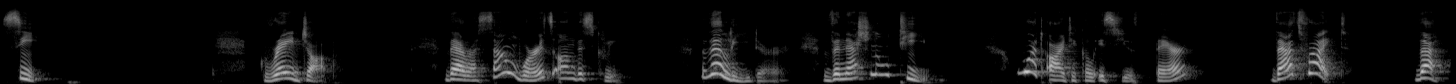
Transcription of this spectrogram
C. Great job! There are some words on the screen the leader, the national team. What article is used there? That's right, the.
